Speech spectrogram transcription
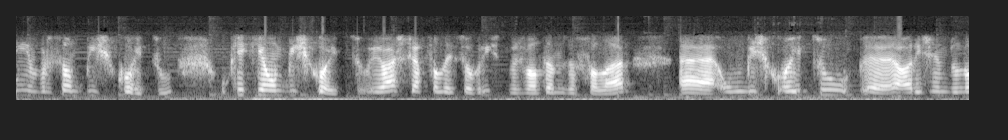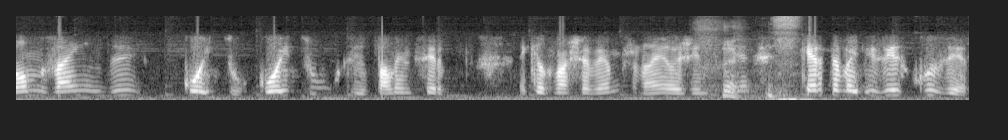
em versão biscoito. O que é que é um biscoito? Eu acho que já falei sobre isto, mas voltamos a falar. Um biscoito, a origem do nome vem de coito. Coito, que para além de ser aquilo que nós sabemos, não é, hoje em dia, quer também dizer cozer.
